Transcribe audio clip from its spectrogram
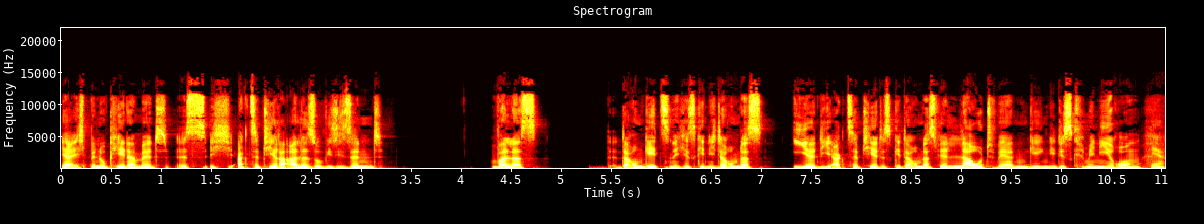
ja, ich bin okay damit, es, ich akzeptiere alle so, wie sie sind, weil das, darum geht's nicht. Es geht nicht darum, dass ihr die akzeptiert, es geht darum, dass wir laut werden gegen die Diskriminierung. Ja.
